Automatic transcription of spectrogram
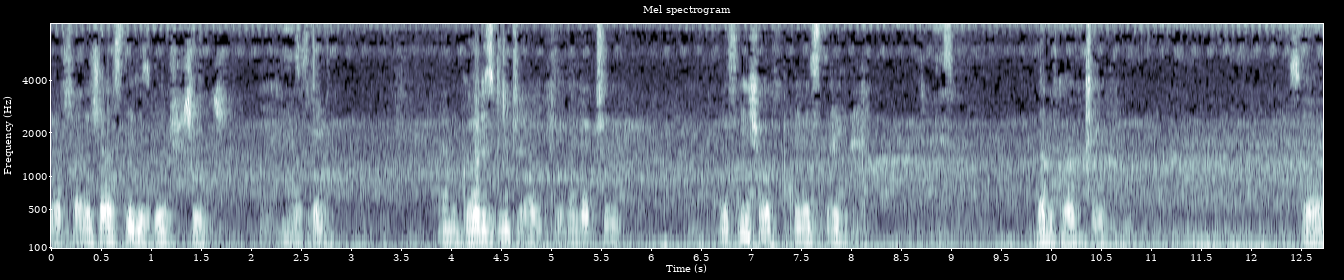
your financial state is going to change. Understand? And God is going to help you. Number two, this issue of ministry that God gave you. So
